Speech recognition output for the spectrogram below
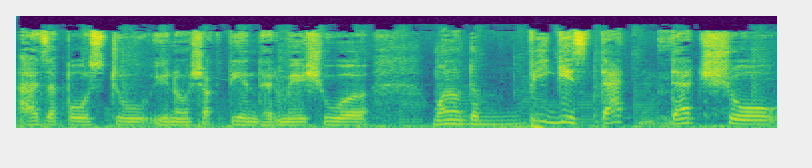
as opposed to you know Shakti and Dharmesh who were one of the biggest that that show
